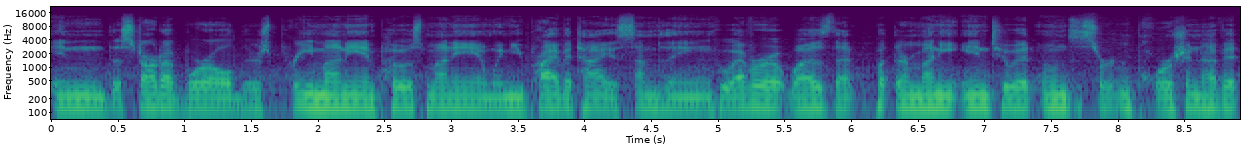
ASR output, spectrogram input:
in the startup world, there's pre money and post money. And when you privatize something, whoever it was that put their money into it owns a certain portion of it.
